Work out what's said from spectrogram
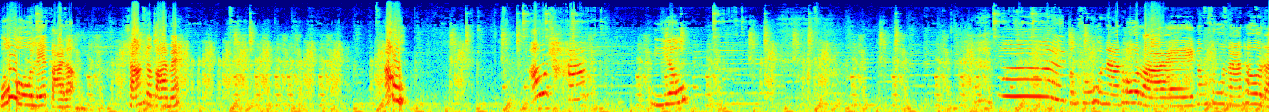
โอ้เละตายแล้วช้างจะตายไหมเอ้าเอ้าช้างเดี๋ยวเฮ้ต้องสู้นานเท่าไหร ต้องสู้นานเท่าไหร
